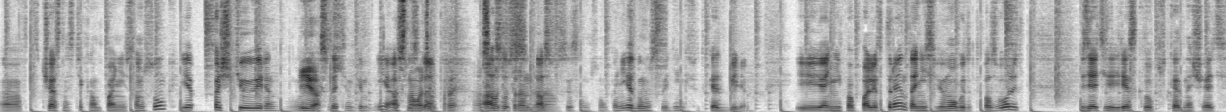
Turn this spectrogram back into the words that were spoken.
А, в частности, компании Samsung, я почти уверен. И Asus. Этим, и Asus, основатель, да. основатель Asus, тренда, Asus да. и Samsung. Они, я думаю, свои деньги все-таки отбили. И они попали в тренд, они себе могут это позволить взять и резко выпускать, начать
